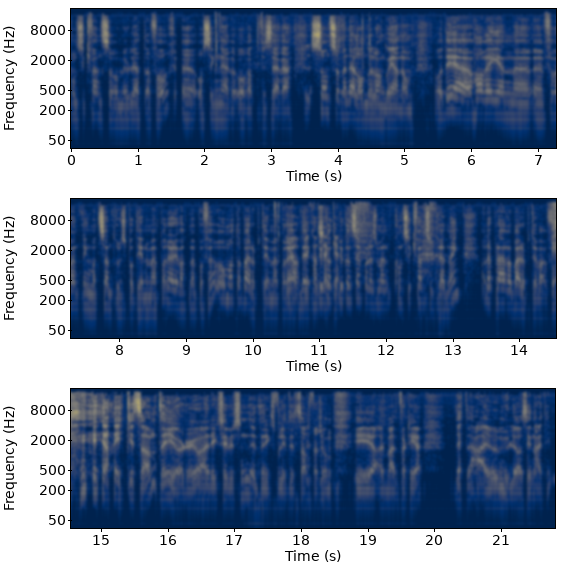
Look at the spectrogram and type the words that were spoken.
konsekvenser og muligheter for eh, å signere og ratifisere. Sånn som en del andre land går gjennom. Og Det har jeg en eh, forventning om at sentrumspartiene er med på. Det har de vært med på før. Og om at Arbeiderpartiet er med på det. Ja, det kan du, kan, du, kan, se på det som en konsekvensutredning, og det pleier Arbeiderpartiet å være for. ja, ikke sant? Det gjør dere jo, Eirik Sivertsen, utenrikspolitisk statsperson i Arbeiderpartiet. Dette er jo umulig å si nei til.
